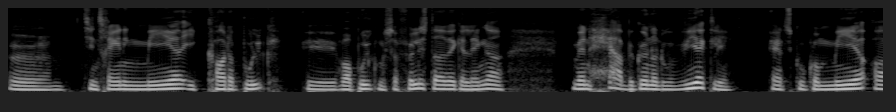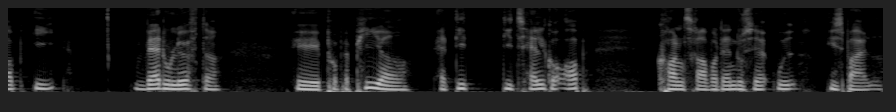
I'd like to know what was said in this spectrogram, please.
øh, sin træning mere i cut og bulk, øh, hvor bulken selvfølgelig stadigvæk er længere, men her begynder du virkelig at skulle gå mere op i, hvad du løfter øh, på papiret, at dit de tal går op, kontra hvordan du ser ud i spejlet.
